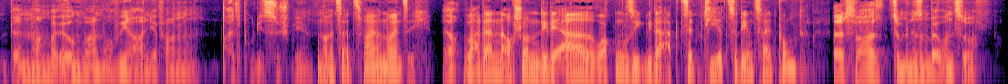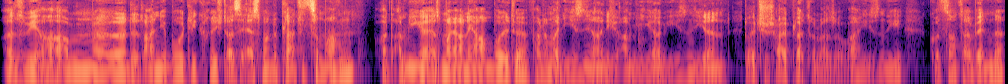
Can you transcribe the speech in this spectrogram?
Und dann haben wir irgendwann auch wieder angefangen, als Budis zu spielen. 1992. Ja. War dann auch schon DDR-Rockmusik wieder akzeptiert zu dem Zeitpunkt? Das war zumindest bei uns so. Also wir haben äh, das Angebot gekriegt, also erstmal eine Platte zu machen, was Amiga erstmal ja nicht haben wollte. Warte mal, die hießen ja nicht Amiga, wie hießen die denn? Deutsche Schallplatte oder so, war hießen die, kurz nach der Wende.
